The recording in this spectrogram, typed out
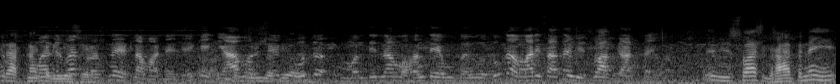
પ્રાર્થના કરીએ મહેન્દ્રભાઈ, છીએ. પ્રશ્ન એટલા માટે છે કે ગયા વર્ષે ખુદ મંદિરના મહંતે એવું કહ્યું હતું કે અમારી સાથે વિશ્વાસઘાત થયો. એ વિશ્વાસઘાત નહીં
